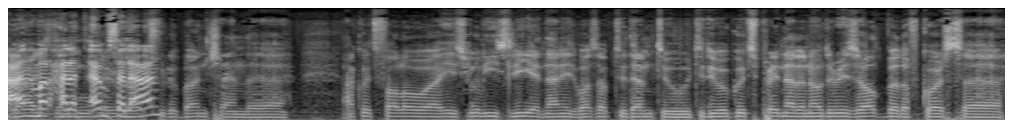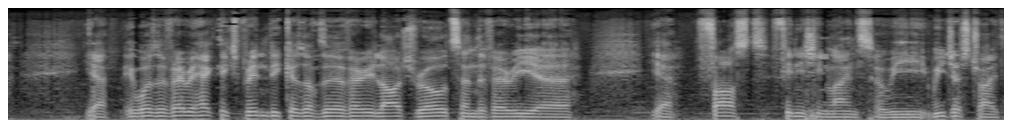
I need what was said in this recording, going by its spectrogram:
عن مرحلة أمس الآن I could follow uh, his release Lee and then it was up to them to, to do a good sprint. I don't know the result, but of course uh, yeah, it was a very hectic sprint because of the very large roads and the very uh, yeah fast finishing lines. So we, we just tried.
